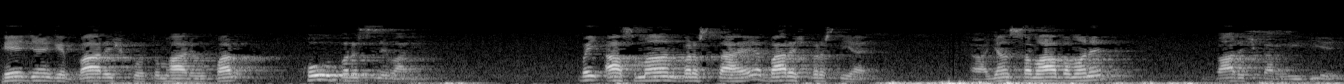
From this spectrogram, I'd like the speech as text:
بھیجیں گے بارش کو تمہارے اوپر، خوب برسنے والی۔ بھائی آسمان برستا ہے یا بارش برستی ہے؟ یہاں سما بمانے، بارش کر لیجیے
